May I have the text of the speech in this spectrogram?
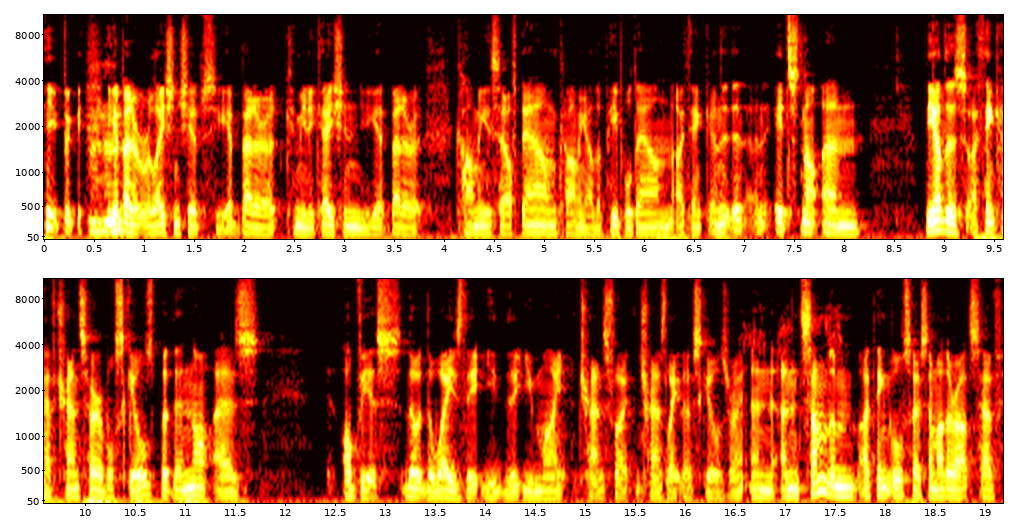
you, mm-hmm. you, get better at relationships, you get better at communication, you get better at calming yourself down, calming other people down, I think. And, and it's not, um, the others, I think, have transferable skills, but they're not as obvious the, the ways that you that you might translate translate those skills right? And and some of them I think also some other arts have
